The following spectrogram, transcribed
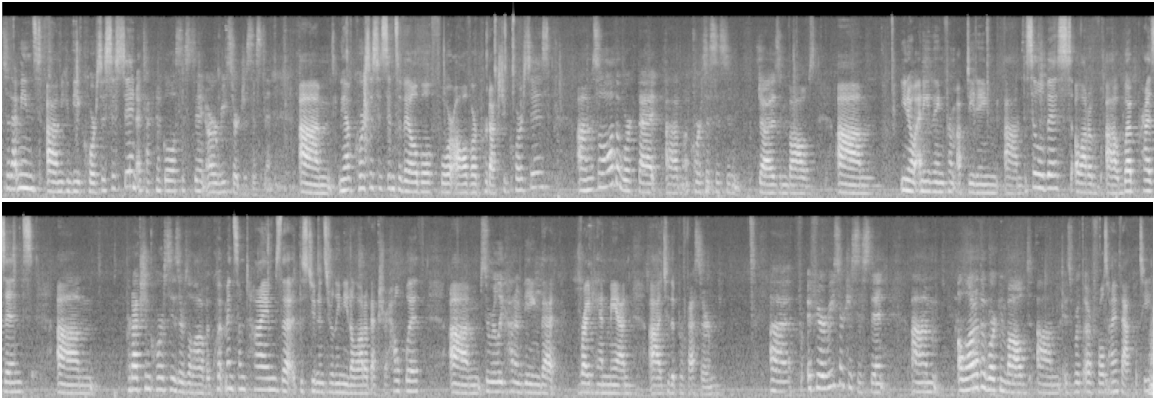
So that means um, you can be a course assistant, a technical assistant, or a research assistant. Um, we have course assistants available for all of our production courses. Um, so all the work that um, a course assistant does involves, um, you know, anything from updating um, the syllabus, a lot of uh, web presence, production courses. There's a lot of equipment sometimes that the students really need a lot of extra help with. so really kind of being that right-hand man uh, to the professor. Uh, if you're a research assistant, um, a lot of the work involved um, is with our full-time faculty.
